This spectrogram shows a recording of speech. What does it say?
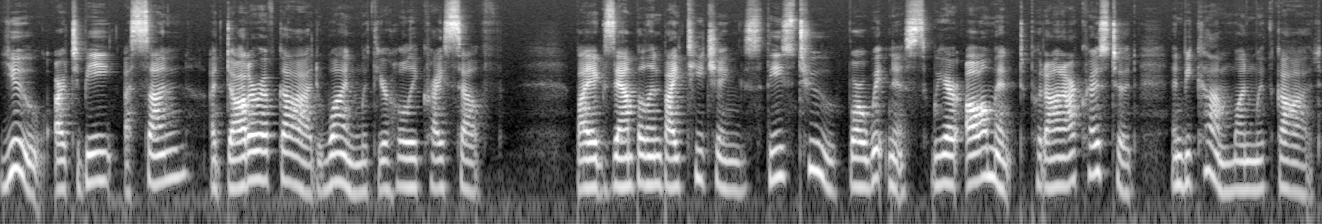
you are to be a son, a daughter of God, one with your holy Christ self. By example and by teachings, these two bore witness we are all meant to put on our Christhood and become one with God.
